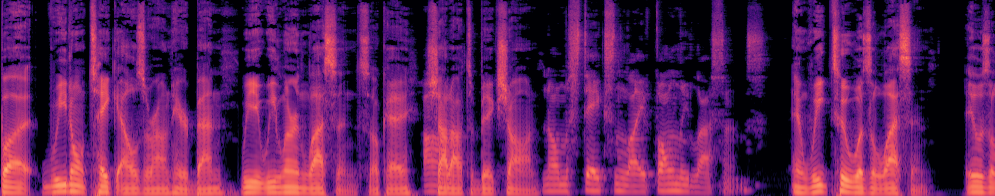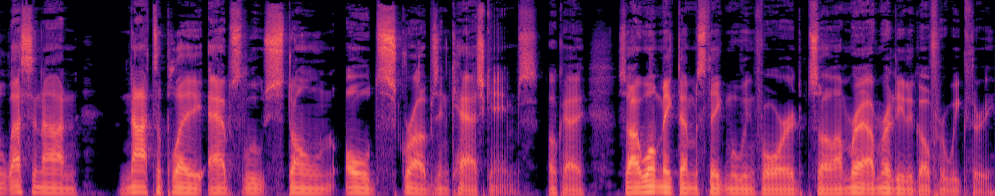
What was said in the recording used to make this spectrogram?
But we don't take L's around here, Ben. We we learn lessons, okay? Oh. Shout out to Big Sean. No mistakes in life, only lessons. And week two was a lesson. It was a lesson on not to play absolute stone old scrubs in cash games. Okay, so I won't make that mistake moving forward. So I'm re- I'm ready to go for week three.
